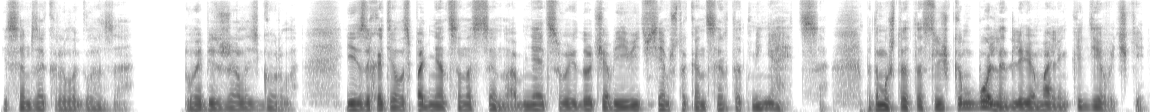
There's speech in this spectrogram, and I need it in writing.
и Сэм закрыла глаза. У Эбби сжалось горло. Ей захотелось подняться на сцену, обнять свою дочь, объявить всем, что концерт отменяется, потому что это слишком больно для ее маленькой девочки.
